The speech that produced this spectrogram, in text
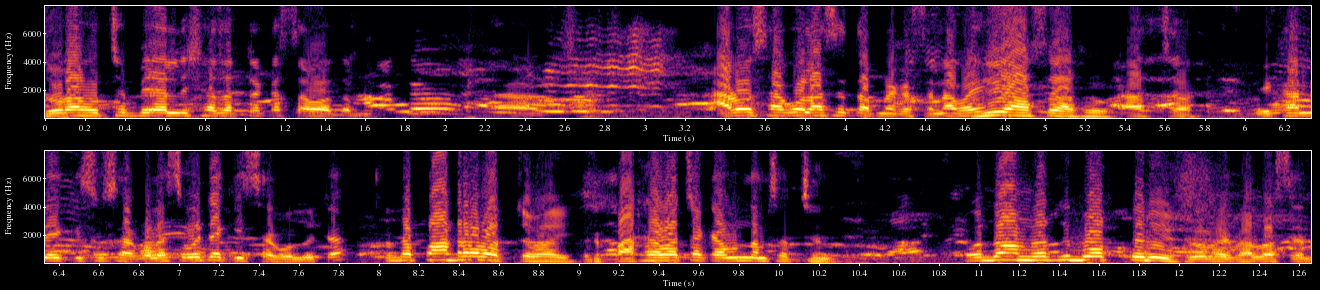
জোড়া হচ্ছে বিয়াল্লিশ হাজার টাকা চাওয়া দাম। আচ্ছা। আরও ছাগল আছে তো আপনার কাছে না ভাই? জি আছে আছে। আচ্ছা। এখানে কিছু ছাগল আছে ওইটা কি ছাগল ওইটা? এটা পাঁঠা বাচ্চা ভাই। এটা পাঠা বাচ্চা কেমন দাম চাচ্ছেন? ওর দাম যাচ্ছে বত্রিশ। রো ভাই ভালো আছেন?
